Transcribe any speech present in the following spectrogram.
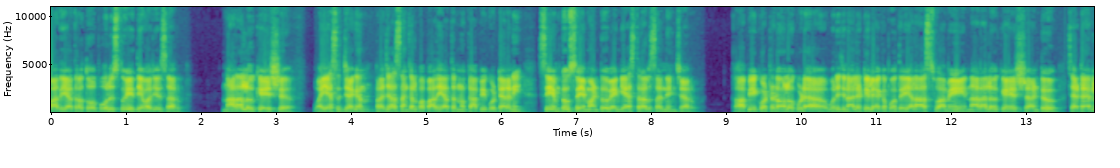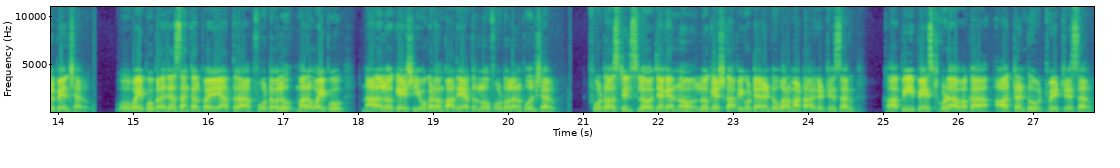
పాదయాత్రతో పోలుస్తూ ఎద్దేవా చేశారు. నారా లోకేష్ వైఎస్ జగన్ ప్రజా సంకల్ప పాదయాత్రను కాపీ కొట్టారని సేమ్ టు సేమ్ అంటూ వ్యంగ్యాస్త్రాలు సంధించారు. కాపీ కొట్టడంలో కూడా ఒరిజినాలిటీ లేకపోతే ఎలా స్వామి నారా లోకేష్ అంటూ సెటైర్లు పేల్చారు. ఓవైపు ప్రజా సంకల్ప యాత్ర ఫోటోలు మరోవైపు నారా లోకేష్ యువగళం పాదయాత్రలో ఫోటోలను పోల్చారు. ఫోటో స్టిల్స్లో జగన్ను లోకేష్ కాపీ కొట్టారంటూ వర్మ టార్గెట్ చేశారు. కాపీ పేస్ట్ కూడా ఒక ఆర్ట్ అంటూ ట్వీట్ చేశారు.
